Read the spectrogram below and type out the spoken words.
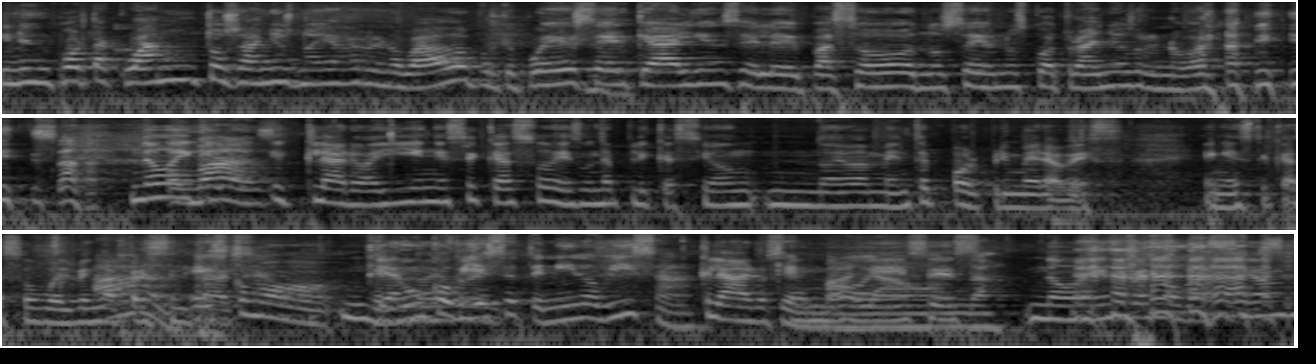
Y no importa cuántos años no hayas renovado, porque puede ser que a alguien se le pasó, no sé, unos cuatro años renovar la visa. No, o más. claro, ahí en ese caso es una aplicación nuevamente por primera vez en este caso vuelven a ah, presentarse. Es como que nunca hubiese tenido visa. Claro, Qué no, es, no es renovación.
